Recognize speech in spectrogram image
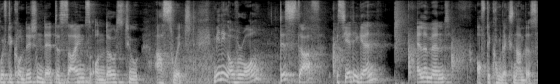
with the condition that the signs on those two are switched. Meaning overall, this stuff is yet again element of the complex numbers.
